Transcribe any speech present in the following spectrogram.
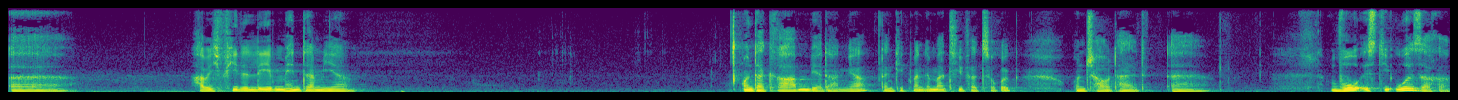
äh, habe ich viele Leben hinter mir. Und da graben wir dann, ja. Dann geht man immer tiefer zurück und schaut halt, äh, wo ist die Ursache?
